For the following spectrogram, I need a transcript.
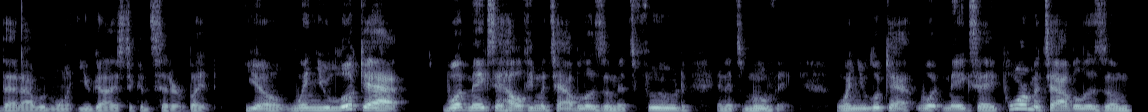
that I would want you guys to consider. But you know, when you look at what makes a healthy metabolism, it's food and it's moving. When you look at what makes a poor metabolism,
